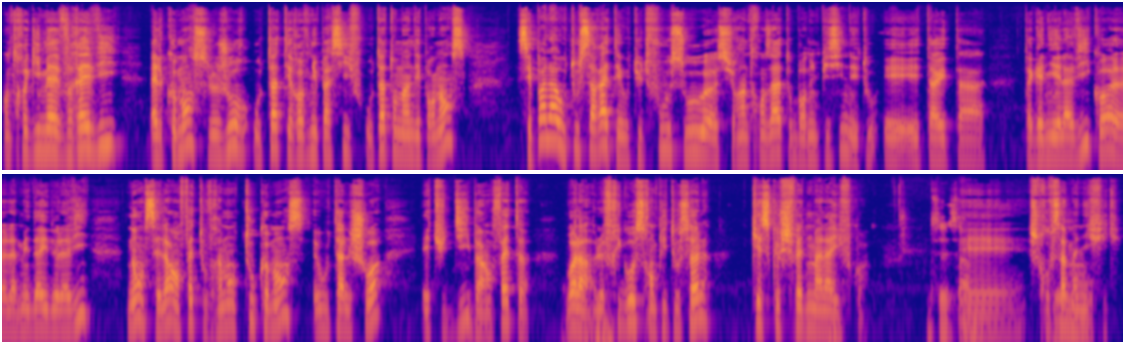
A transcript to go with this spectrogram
entre guillemets, vraie vie, elle commence le jour où tu as tes revenus passifs, où tu as ton indépendance. C'est pas là où tout s'arrête et où tu te fous sous, euh, sur un transat au bord d'une piscine et tout, et tu as, gagné la vie, quoi, la médaille de la vie. Non, c'est là en fait où vraiment tout commence et où tu as le choix et tu te dis, ben en fait, voilà, le frigo se remplit tout seul, qu'est-ce que je fais de ma life, quoi? C'est ça. Et je trouve ça magnifique.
